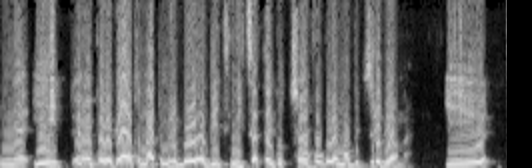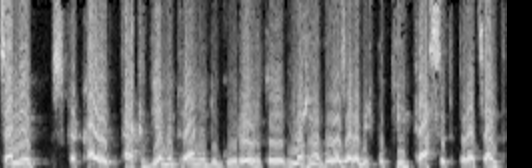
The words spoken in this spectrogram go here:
e, i polegało to na tym, że były obietnice tego, co w ogóle ma być zrobione. I ceny skakały tak diametralnie do góry, że to można było zarobić po kilkaset procent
